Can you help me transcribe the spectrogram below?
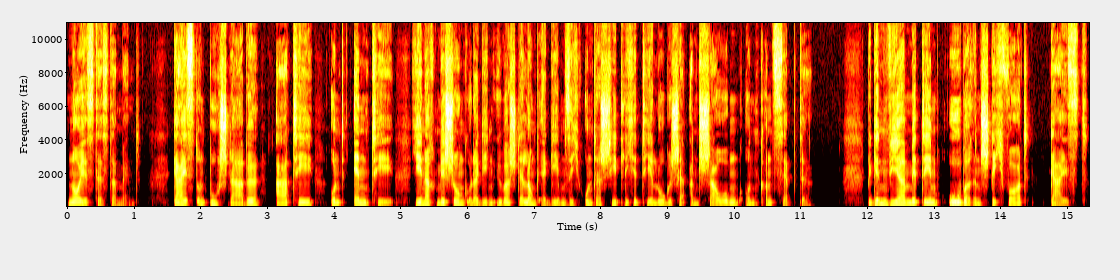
Neues Testament. Geist und Buchstabe AT und NT. Je nach Mischung oder Gegenüberstellung ergeben sich unterschiedliche theologische Anschauungen und Konzepte. Beginnen wir mit dem oberen Stichwort Geist.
